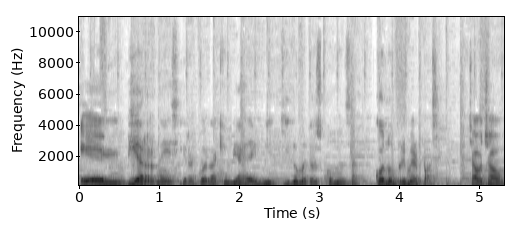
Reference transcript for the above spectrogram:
el viernes y recuerda que un viaje de mil kilómetros comienza con un primer paso. Chao, chao.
